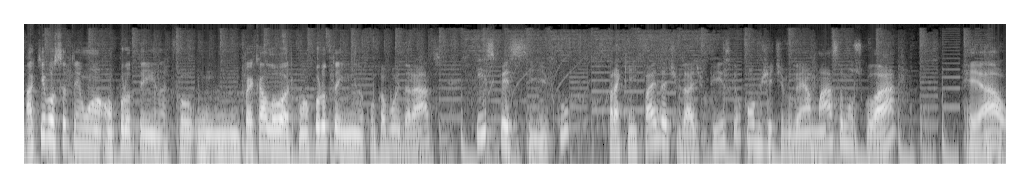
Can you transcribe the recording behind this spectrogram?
Aqui você tem uma, uma proteína, um, um calórico, uma proteína com carboidratos específico para quem faz atividade física com o objetivo de ganhar massa muscular real,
